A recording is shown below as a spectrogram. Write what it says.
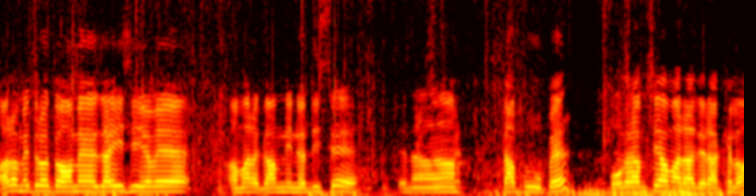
હાલો મિત્રો તો અમે જઈએ છીએ હવે અમારા ગામની નદી છે એના ટાપુ ઉપર. પ્રોગ્રામ છે અમારા આજે રાખેલો.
